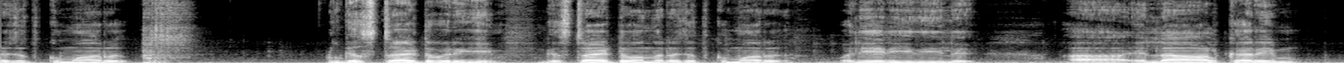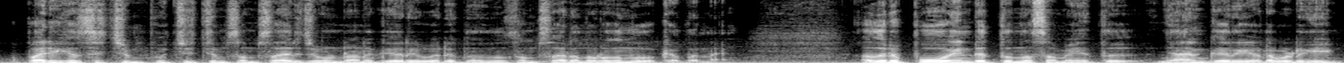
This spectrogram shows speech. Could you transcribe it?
രജത് കുമാർ ഗസ്റ്റായിട്ട് വരികയും ഗസ്റ്റായിട്ട് വന്ന രജത് കുമാർ വലിയ രീതിയിൽ എല്ലാ ആൾക്കാരെയും പരിഹസിച്ചും പുച്ഛിച്ചും സംസാരിച്ചുകൊണ്ടാണ് കയറി വരുന്നതും സംസാരം തുടങ്ങുന്നതൊക്കെ തന്നെ. അതൊരു പോയിന്റ് എത്തുന്ന സമയത്ത് ഞാൻ കയറി ഇടപെടുകയും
